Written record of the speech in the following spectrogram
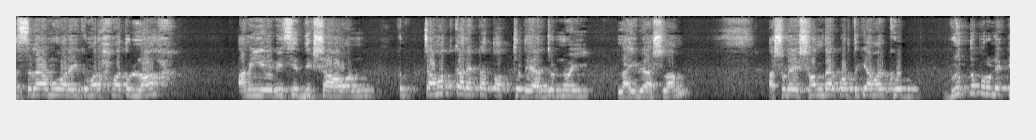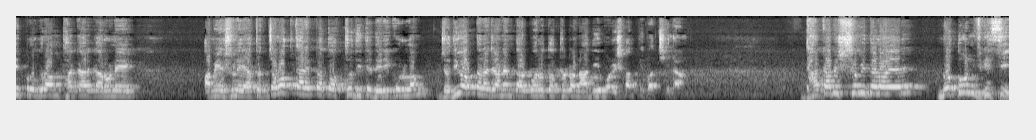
আসসালামু আলাইকুম রহমতুল্লাহ। আমি এবি সিদ্দিক শাহন খুব চমৎকার একটা তথ্য দেওয়ার জন্যই লাইভে আসলাম। আসলে সন্ধ্যার পর থেকে আমার খুব গুরুত্বপূর্ণ একটি প্রোগ্রাম থাকার কারণে আমি আসলে এত চমৎকার একটা তথ্য দিতে দেরি করলাম। যদিও আপনারা জানেন, তারপরেও তথ্যটা না দিয়ে মনে শান্তি পাচ্ছি না। ঢাকা বিশ্ববিদ্যালয়ের নতুন ভিসি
